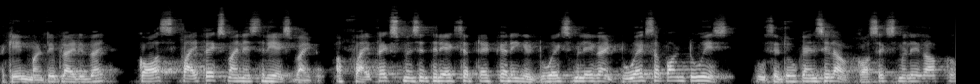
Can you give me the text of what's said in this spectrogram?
again multiplied by cos five x minus three x by two अब फाइव एक्स में से थ्री एक्स सेपरेट करेंगे टू एक्स मिलेगा two x upon two is two से two cancel out cos x मिलेगा आपको।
